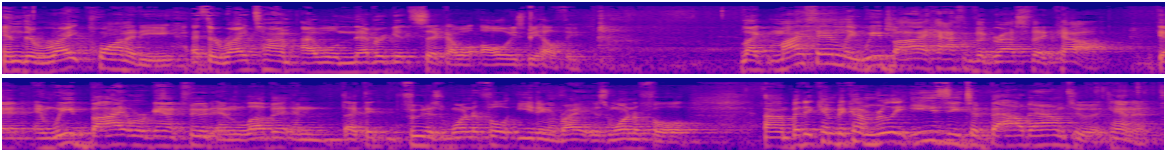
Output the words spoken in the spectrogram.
in the right quantity at the right time, I will never get sick. I will always be healthy. Like, my family, we buy half of a grass fed cow. Okay, and we buy organic food and love it, and I think food is wonderful. Eating right is wonderful. Um, but it can become really easy to bow down to it, can it?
